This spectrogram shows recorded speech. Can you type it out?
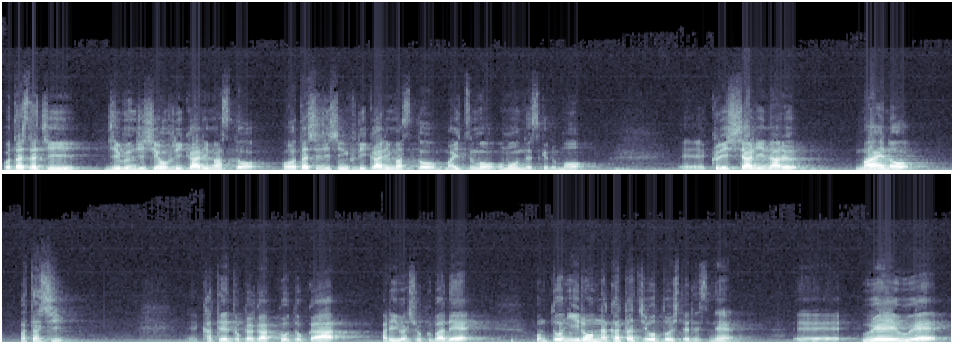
私たち自分自身を振り返りますと私自身振り返りますと、まあ、いつも思うんですけども、えー、クリスチャンになる前の私家庭とか学校とかあるいは職場で本当にいろんな形を通してですね、えー、上へ上へ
